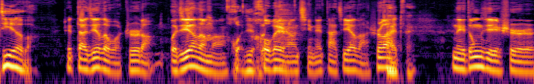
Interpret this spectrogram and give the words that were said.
疖子，这大疖子我知道，火疖子嘛，火疖后背上起那大疖子是吧？哎，对，那东西是，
